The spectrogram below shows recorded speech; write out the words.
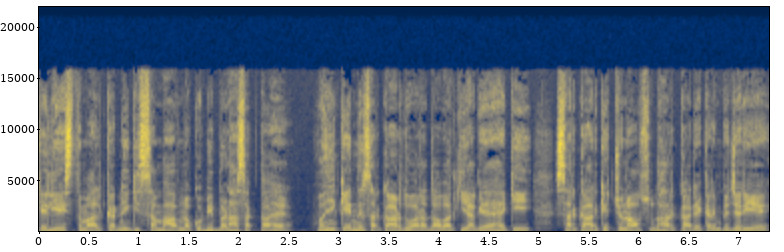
के लिए इस्तेमाल करने की संभावना को भी बढ़ा सकता है। वहीं केंद्र सरकार द्वारा दावा किया गया है कि सरकार के चुनाव सुधार कार्यक्रम के ज़रिए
